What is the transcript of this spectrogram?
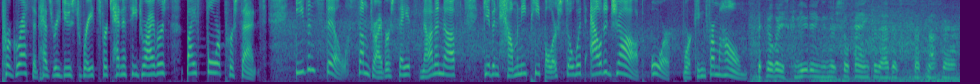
Progressive has reduced rates for Tennessee drivers by 4%. Even still, some drivers say it's not enough given how many people are still without a job or working from home. If nobody's commuting and they're still paying for that, that's, that's not fair.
